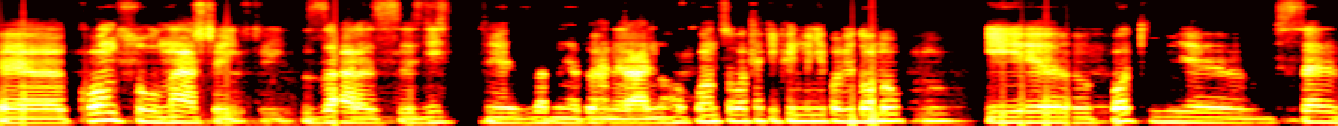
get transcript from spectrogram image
Е, Консул наш зараз здійснює звернення до генерального консула, так як він мені повідомив. І е, поки все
